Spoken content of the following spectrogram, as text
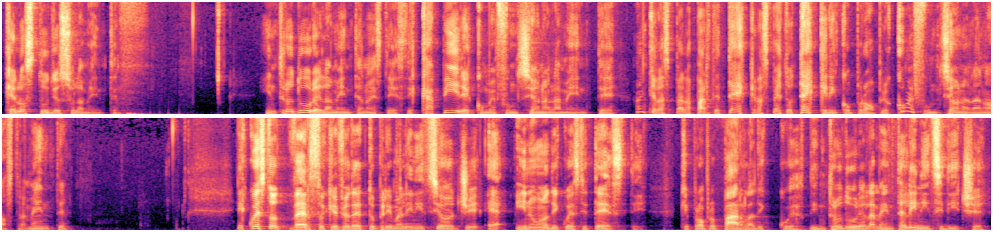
che è lo studio sulla mente. Introdurre la mente a noi stessi, capire come funziona la mente, anche la, la parte tec- l'aspetto tecnico proprio, come funziona la nostra mente. E questo verso che vi ho detto prima all'inizio oggi è in uno di questi testi, che proprio parla di, di introdurre la mente, all'inizio dice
